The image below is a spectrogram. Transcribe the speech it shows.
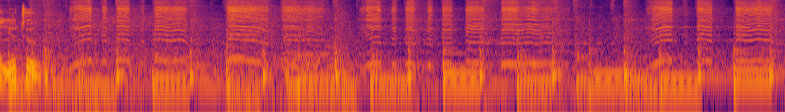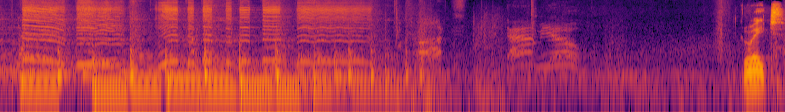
You too. God damn you! Great.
